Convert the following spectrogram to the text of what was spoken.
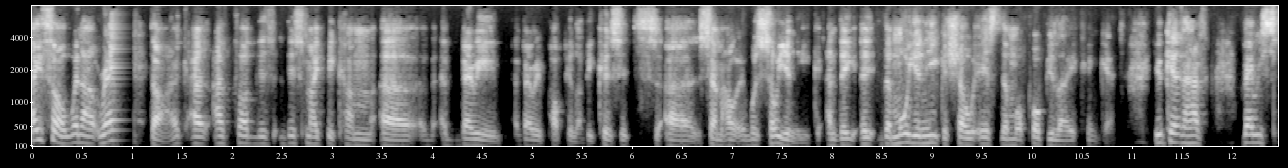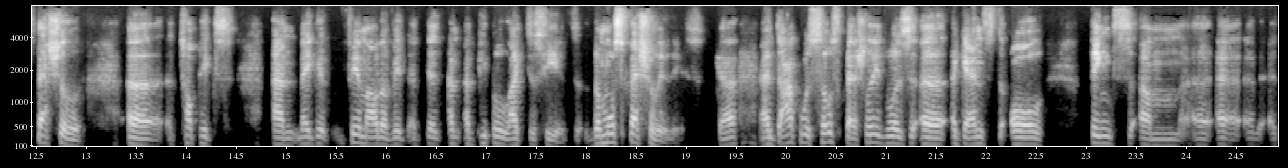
I saw when I read Dark, I, I thought this this might become uh, very very popular because it's uh, somehow it was so unique, and the the more unique a show is, the more popular it can get. You can have very special uh, topics and make a film out of it and, and, people like to see it. The more special it is yeah? And dark was so special it was uh, against all things um, uh, uh, uh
